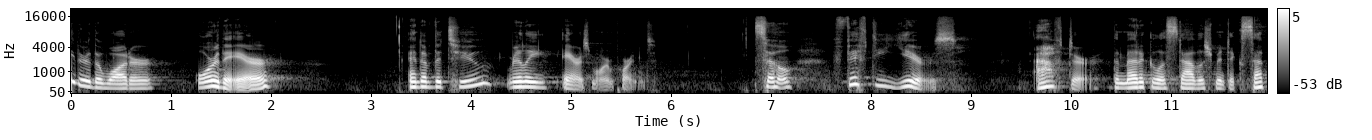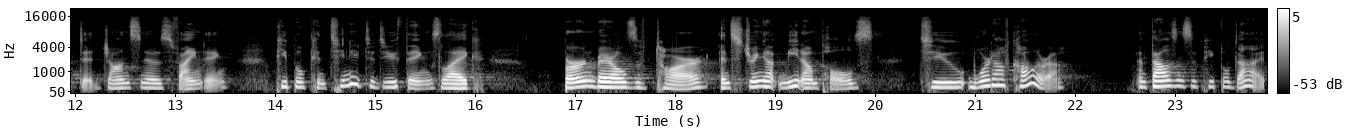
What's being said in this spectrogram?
either the water or the air, and of the two, really, air is more important. So, 50 years after the medical establishment accepted John Snow's finding, people continued to do things like burn barrels of tar and string up meat on poles to ward off cholera. And thousands of people died.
